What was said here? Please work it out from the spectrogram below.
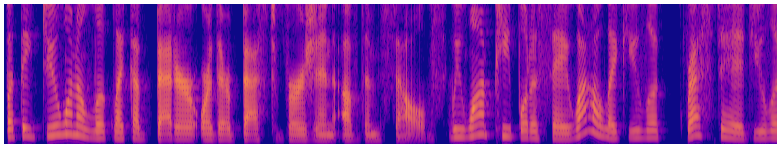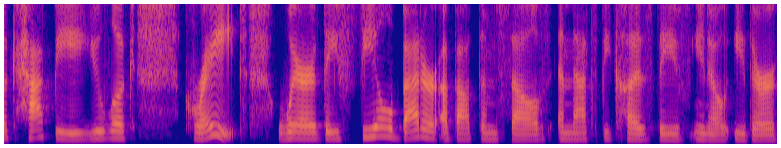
but they do want to look like a better or their best version of themselves. We want people to say, wow, like you look rested, you look happy, you look great, where they feel better about themselves. And that's because they've, you know, either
